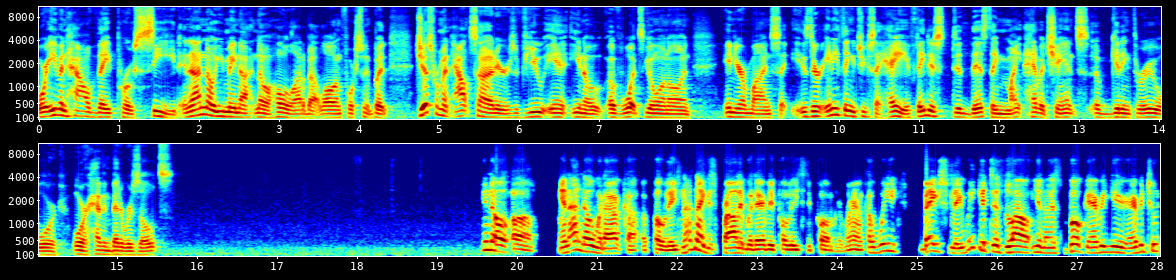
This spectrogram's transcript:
or even how they proceed and i know you may not know a whole lot about law enforcement but just from an outsider's view in you know of what's going on in your mind say, is there anything that you say hey if they just did this they might have a chance of getting through or or having better results you know uh and I know with our co- uh, police, and I think it's probably with every police department around, because we basically we get this law, you know, this book every year, every two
